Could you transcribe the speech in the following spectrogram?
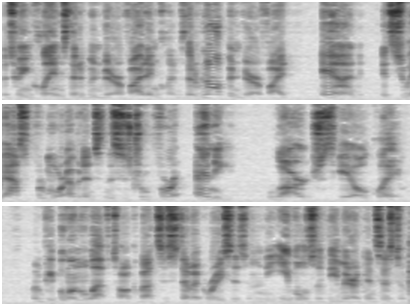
between claims that have been verified and claims that have not been verified, and it's to ask for more evidence. And this is true for any large scale claim. When people on the left talk about systemic racism and the evils of the American system,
